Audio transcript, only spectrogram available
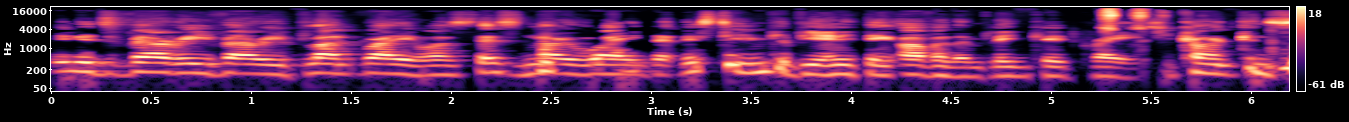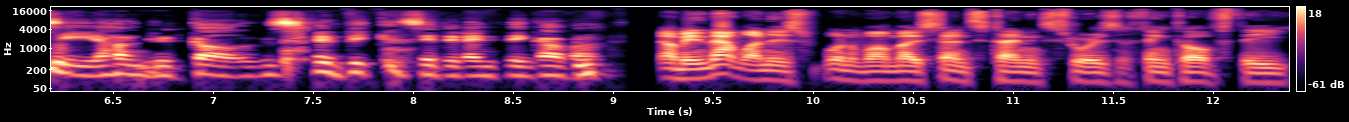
in his very, very blunt way was, "There's no way that this team could be anything other than blinkered great. You can't concede hundred goals and be considered anything other." I mean, that one is one of our most entertaining stories. I think of the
